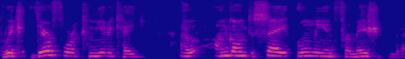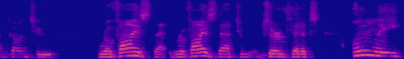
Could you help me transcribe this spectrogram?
which therefore communicate, I, I'm going to say only information, but I'm going to revise that, revise that to observe that it's only,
